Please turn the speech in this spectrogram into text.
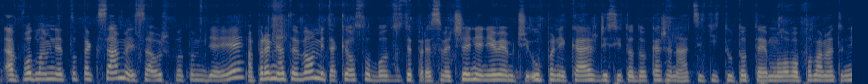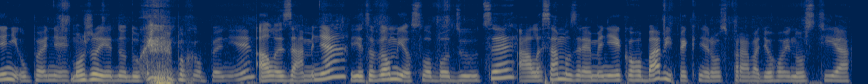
a podľa mňa to tak samé sa už potom deje. A pre mňa to je veľmi také oslobodzujúce presvedčenie. Neviem, či úplne každý si to dokáže nacítiť túto tému, lebo podľa mňa to není úplne možno jednoduché pochopenie, ale za mňa je to veľmi oslobodzujúce, ale samozrejme niekoho baví pekne rozprávať o hojnosti a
